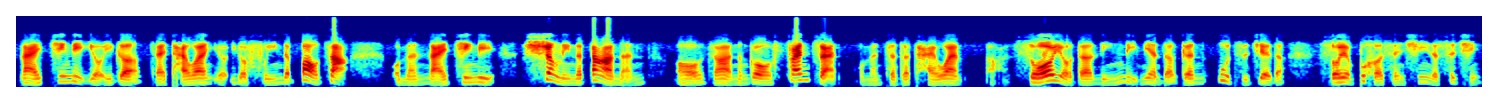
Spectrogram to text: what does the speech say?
来经历有一个在台湾有一个福音的爆炸，我们来经历圣灵的大能哦，这样能够翻转我们整个台湾啊，所有的灵里面的跟物质界的所有不合神心意的事情，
